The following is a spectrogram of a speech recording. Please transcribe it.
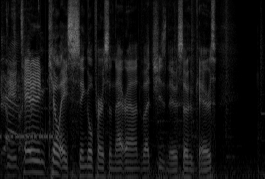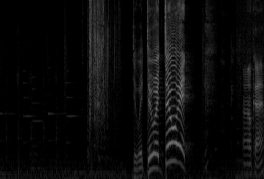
dude, Tater didn't kill a single person that round, but she's new, so who cares? Do it, do it, do it! Okay.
